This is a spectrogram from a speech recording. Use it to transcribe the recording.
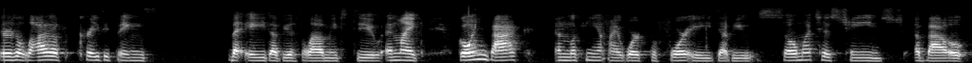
there's a lot of crazy things that AEW has allowed me to do, and like going back and looking at my work before AEW, so much has changed about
